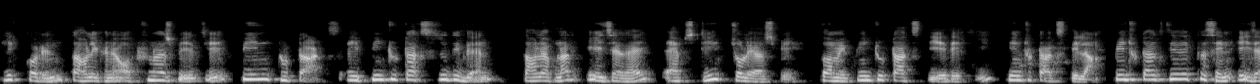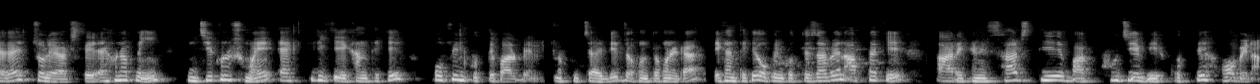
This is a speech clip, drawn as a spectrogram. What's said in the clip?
ক্লিক করেন, তাহলে এখানে অপশন আসবে যে পিন টু টাক্স এই পিন টু টাক্স যদি দেন, তাহলে আপনার এই জায়গায় অ্যাপসটি চলে আসবে। তো আমি পিন টু টাক্স দিয়ে দেখি। পিন টু টাক্স দিলাম। পিন টু টাক্স দিয়ে দেখতেছেন এই জায়গায় চলে আসছে। এখন আপনি যে কোনো সময় এক ক্লিকে এখান থেকে ওপেন করতে পারবেন। আপনি চাইলে যখন তখন এটা এখান থেকে ওপেন করতে যাবেন। আপনাকে আর এখানে সার্চ দিয়ে বা খুঁজে বের করতে হবে না।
